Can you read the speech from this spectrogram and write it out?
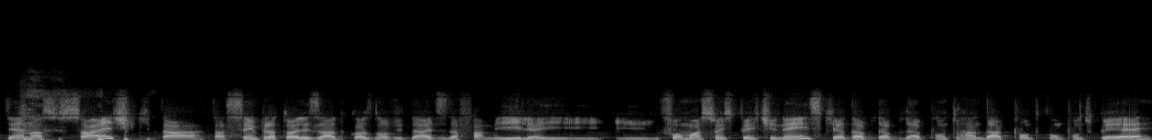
tem nosso site, que tá, tá sempre atualizado com as novidades da família e, e informações pertinentes, que é www.randup.com.br.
